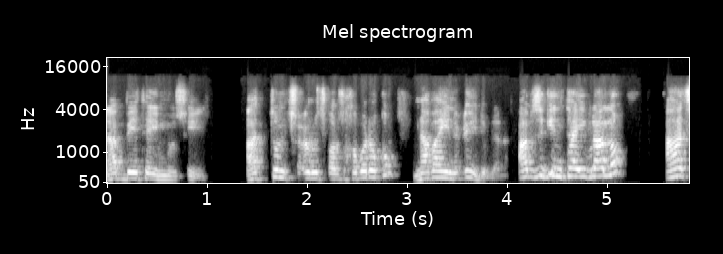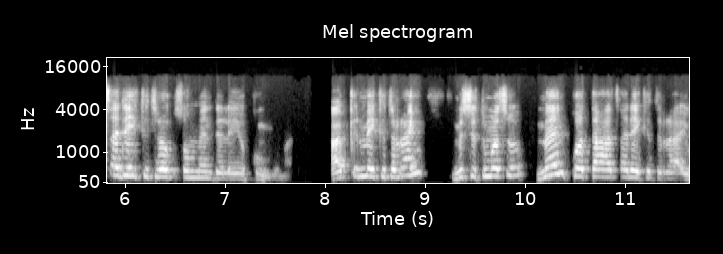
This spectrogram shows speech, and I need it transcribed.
ናብ ቤተይ ምጹ ኣቱም ፅዕሩ ፀሩ ዝኸበደኩም ናባይ ንዑ እዩ ድብለና ኣብዚ ግን እንታይ ይብላ ኣሎ ኣፀደይ ክትረግፁ መን ደለየኩም እዩ ማለት ኣብ ቅድመይ ክትረኣዩ ምስ እትመፁ መን ኮታ ኣፀደይ ክትረኣዩ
